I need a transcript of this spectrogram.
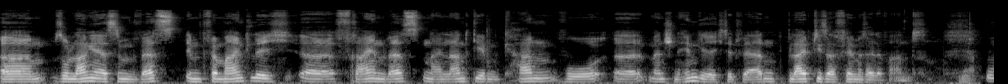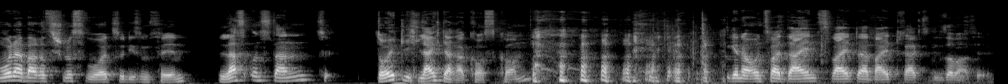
ähm, solange es im West, im vermeintlich äh, freien Westen ein Land geben kann, wo äh, Menschen hingerichtet werden, bleibt dieser Film relevant. Ja. Wunderbares Schlusswort zu diesem Film. Lass uns dann zu deutlich leichterer Kost kommen. genau, und zwar dein zweiter Beitrag zu dem Sommerfilm.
